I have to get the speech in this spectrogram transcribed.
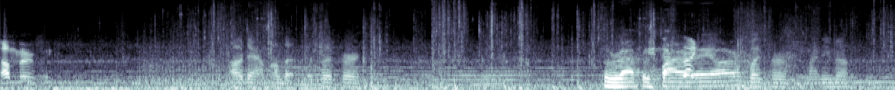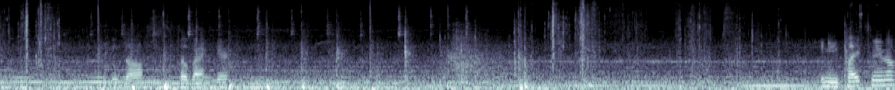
I'm moving. Oh damn, hold up. Let's wait for The rapid fire AR. let's wait for my Nino. He's all still back here. You need plates, Nino?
